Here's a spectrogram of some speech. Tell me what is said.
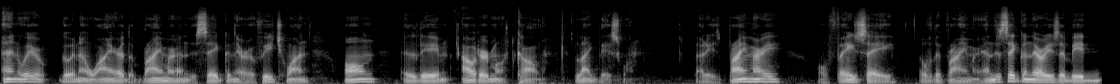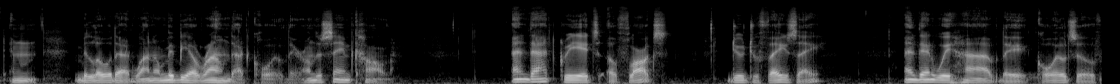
and we're going to wire the primer and the secondary of each one on the outermost column, like this one. That is primary or phase A of the primary, and the secondary is a bit um, below that one, or maybe around that coil there, on the same column. And that creates a flux due to phase A, and then we have the coils of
